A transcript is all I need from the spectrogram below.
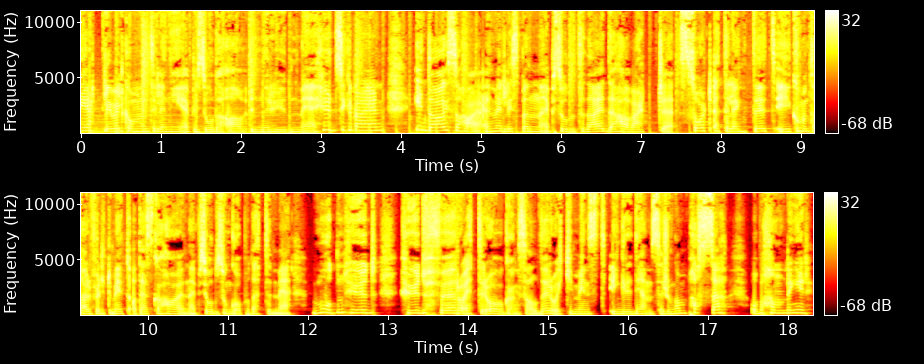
og hjertelig velkommen til en ny episode av Underhuden med hudsykepleieren. I dag så har jeg en veldig spennende episode til deg. Det har vært eh, sårt etterlengtet i kommentarfeltet mitt at jeg skal ha en episode som går på dette med moden hud, hud før og etter overgangsalder, og ikke minst ingredienser som kan passe, og behandlinger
